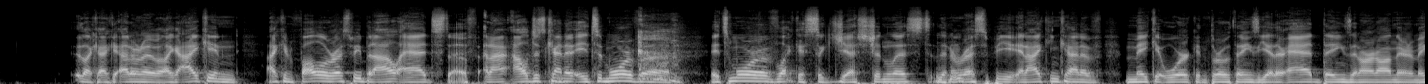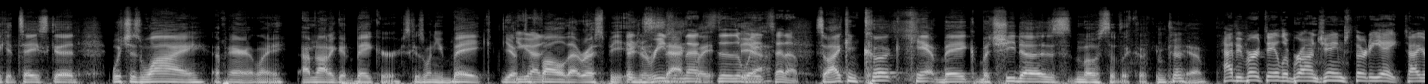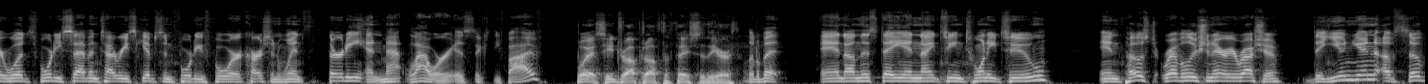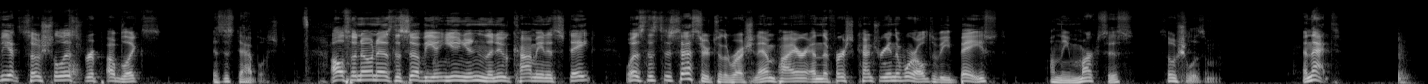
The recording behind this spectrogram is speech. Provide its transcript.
Like I, I don't know, like I can I can follow a recipe, but I'll add stuff, and I, I'll just kind of it's more of a It's more of like a suggestion list than a mm-hmm. recipe, and I can kind of make it work and throw things together, add things that aren't on there to make it taste good. Which is why apparently I'm not a good baker. Because when you bake, you have You to gotta- follow that recipe. There's a reason that's the way it's set up. So I can cook, can't bake, but she does most of the cooking. Okay. Yeah. Happy birthday, LeBron James, 38. Tiger Woods, 47. Tyrese Gibson, 44. Carson Wentz, 30. And Matt Lauer is 65. Boy, has he dropped off the face of the earth. A little bit. And on this day in 1922, in post revolutionary Russia, the Union of Soviet Socialist Republics is established. Also known as the Soviet Union, the new communist state was the successor to the Russian Empire and the first country in the world to be based on the Marxist socialism. And that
